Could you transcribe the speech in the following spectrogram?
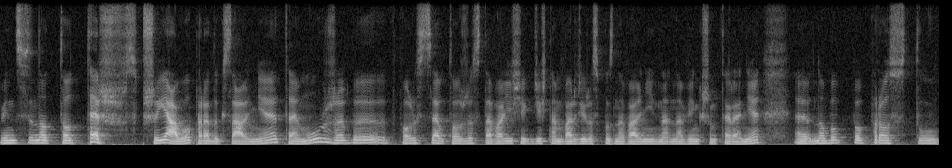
więc no to też sprzyjało paradoksalnie temu, żeby polscy autorzy stawali się gdzieś tam bardziej rozpoznawalni na, na większym terenie, e, no bo po prostu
